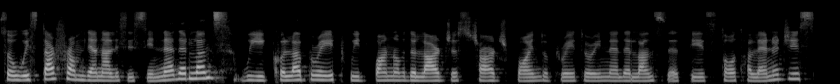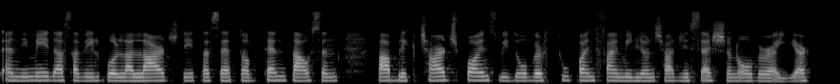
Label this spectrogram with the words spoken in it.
So we start from the analysis in Netherlands. We collaborate with one of the largest charge point operator in Netherlands that is TotalEnergies, and they made us available a large data set of 10,000 public charge points with over 2.5 million charging sessions over a year.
